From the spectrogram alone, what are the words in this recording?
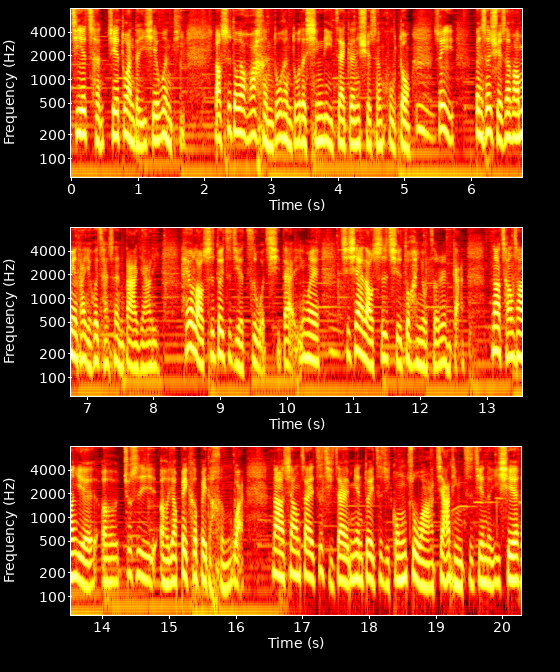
阶层阶段的一些问题。老师都要花很多很多的心力在跟学生互动，嗯，所以本身学生方面他也会产生很大的压力，还有老师对自己的自我期待，因为其实现在老师其实都很有责任感，那常常也呃就是呃要备课备得很晚，那像在自己在面对自己工作啊、家庭之间的一些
